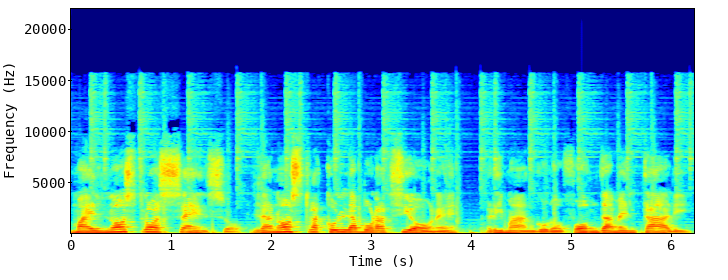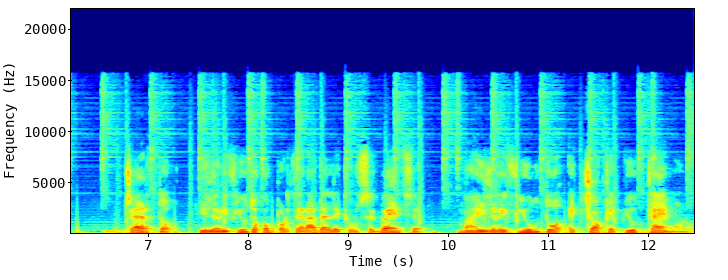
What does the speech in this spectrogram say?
ma il nostro assenso, la nostra collaborazione rimangono fondamentali. Certo, il rifiuto comporterà delle conseguenze, ma il rifiuto è ciò che più temono,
